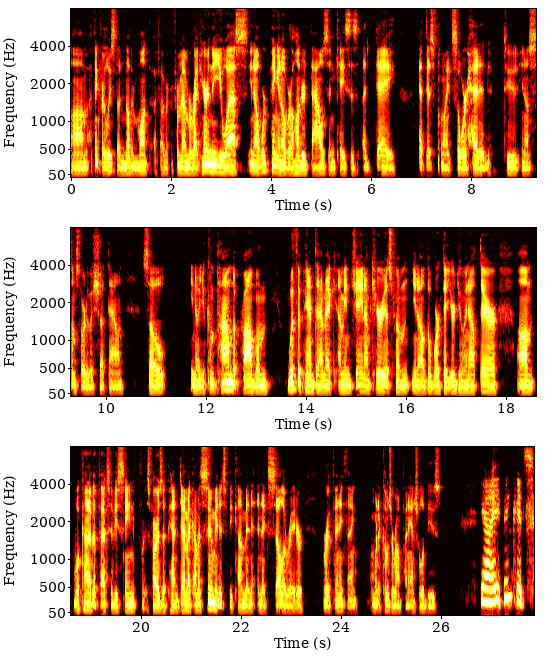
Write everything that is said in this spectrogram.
Um, I think for at least another month, if I, if I remember right. Here in the U.S., you know, we're pinging over 100,000 cases a day at this point, so we're headed to you know some sort of a shutdown. So you know you compound the problem with the pandemic i mean jane i'm curious from you know the work that you're doing out there um, what kind of effects have you seen for, as far as the pandemic i'm assuming it's become an, an accelerator or if anything when it comes around financial abuse yeah, I think it's,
